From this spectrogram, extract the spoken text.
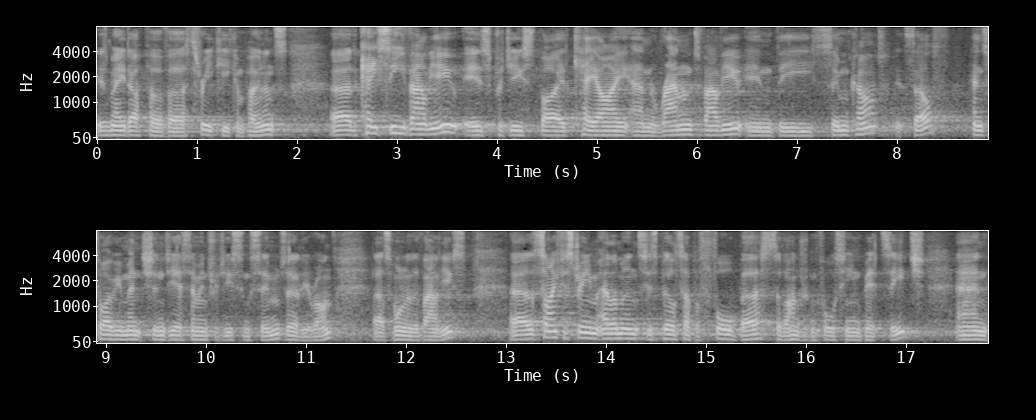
is made up of uh, three key components. Uh, the KC value is produced by KI and RAND value in the SIM card itself hence why we mentioned GSM introducing SIMs earlier on. That's one of the values. Uh, the cipher stream element is built up of four bursts of 114 bits each and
